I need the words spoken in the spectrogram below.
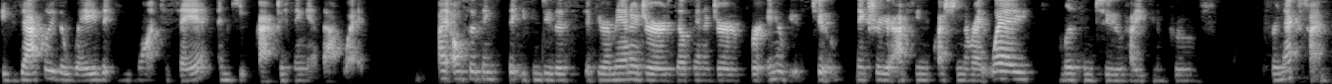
exactly the way that you want to say it and keep practicing it that way. I also think that you can do this if you're a manager, sales manager for interviews too. Make sure you're asking the question the right way, listen to how you can improve for next time.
